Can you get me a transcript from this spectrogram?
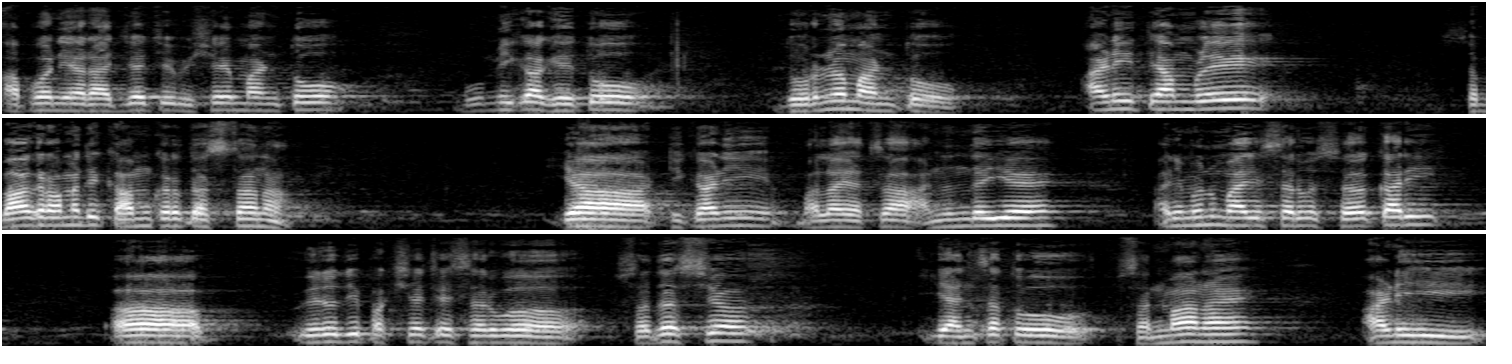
आपण या राज्याचे विषय मांडतो भूमिका घेतो धोरणं मांडतो. आणि त्यामुळे सभागृहामध्ये काम करत असताना या ठिकाणी मला याचा आनंदही आहे. आणि म्हणून माझे सर्व सहकारी विरोधी पक्षाचे सर्व सदस्य यांचा तो सन्मान आहे. आणि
